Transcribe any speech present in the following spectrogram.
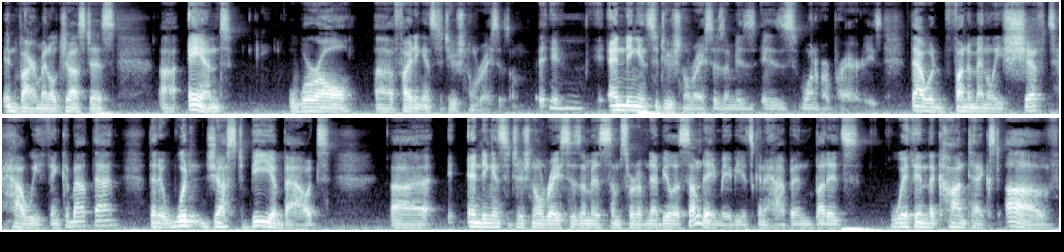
environmental justice, uh, and we're all uh, fighting institutional racism. Mm-hmm. It, ending institutional racism is is one of our priorities. That would fundamentally shift how we think about that. That it wouldn't just be about uh, ending institutional racism is some sort of nebulous someday maybe it's going to happen but it's within the context of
